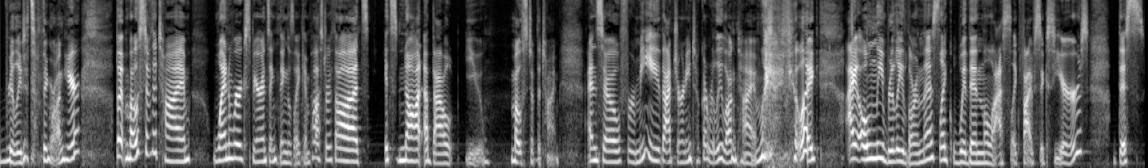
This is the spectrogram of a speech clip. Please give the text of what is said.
really did something wrong here. But most of the time, when we're experiencing things like imposter thoughts, it's not about you most of the time. And so for me, that journey took a really long time. Like I feel like I only really learned this like within the last like 5 6 years. This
